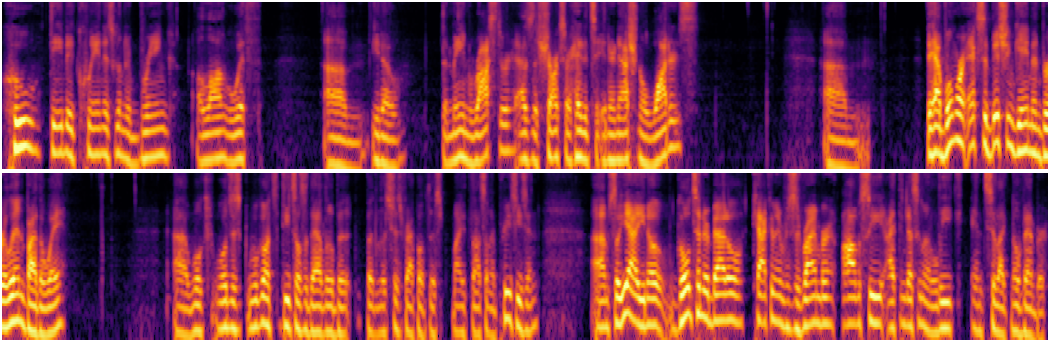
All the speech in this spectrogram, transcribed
who David Quinn is going to bring along with, um, you know, the main roster as the Sharks are headed to international waters. Um, they have one more exhibition game in Berlin, by the way. Uh, we'll we'll just we'll go into details of that a little bit, but let's just wrap up this my thoughts on the preseason. Um, so yeah, you know, goaltender battle, Kahkonen versus Reimer. Obviously, I think that's going to leak into like November.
